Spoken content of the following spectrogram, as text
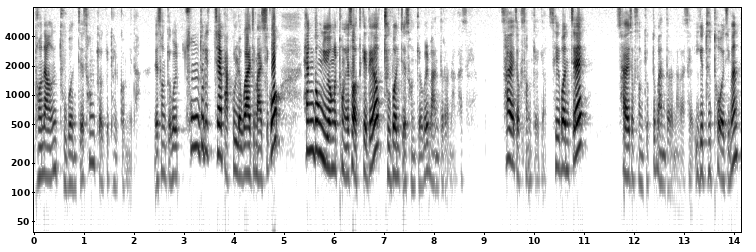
더 나은 두 번째 성격이 될 겁니다. 내 성격을 송두리째 바꾸려고 하지 마시고 행동 유형을 통해서 어떻게 돼요? 두 번째 성격을 만들어 나가세요. 사회적 성격이요. 세 번째 사회적 성격도 만들어 나가세요. 이게 두터워지면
